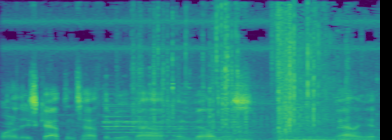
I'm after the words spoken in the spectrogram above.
One of these captains have to be a, val- a villainous, valiant.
